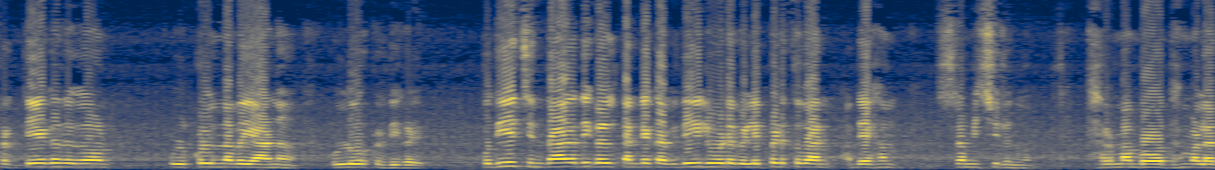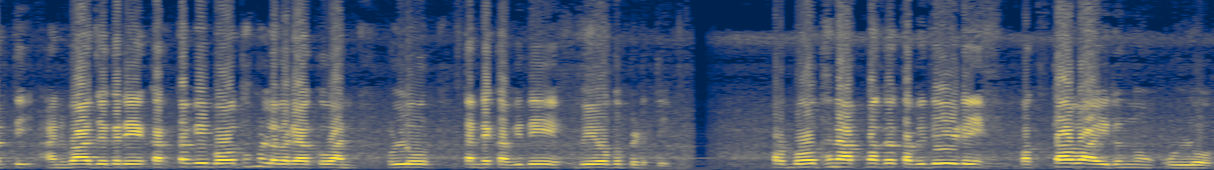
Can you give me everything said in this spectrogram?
പ്രത്യേകതകളും ഉൾക്കൊള്ളുന്നവയാണ് ഉള്ളൂർ കൃതികൾ. പുതിയ ചിന്താഗതികൾ തന്റെ കവിതയിലൂടെ വെളിപ്പെടുത്തുവാൻ അദ്ദേഹം ശ്രമിച്ചിരുന്നു. ധർമ്മബോധം വളർത്തി അനുവാചകരെ കർത്തവ്യബോധമുള്ളവരാക്കുവാൻ ഉള്ളൂർ തന്റെ കവിതയെ ഉപയോഗപ്പെടുത്തി. പ്രബോധനാത്മക കവിതയുടെ വക്താവായിരുന്നു ഉള്ളൂർ.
